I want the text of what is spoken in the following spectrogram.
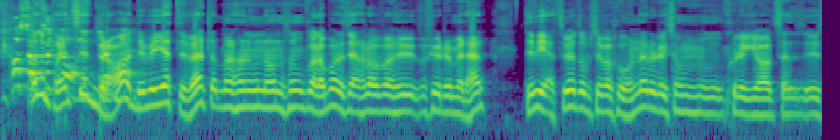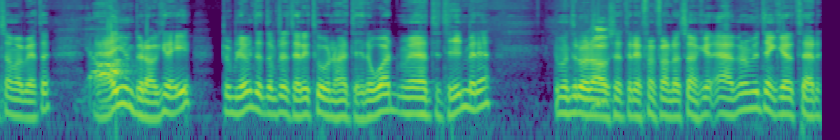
Det kostar alltså, på ett sätt bra, det är väl jättevärt att man har någon som kollar på det och säger, hallå, vad, hur, varför gjorde du med det här? Det vet vi att observationer och liksom kollegialt samarbete ja. är ju en bra grej. Problemet är att de flesta rektorerna har inte råd med, inte tid med det. De har inte råd att avsätta det framför andra saker. Även om vi tänker att så här,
